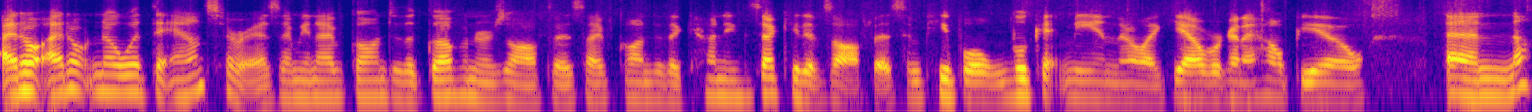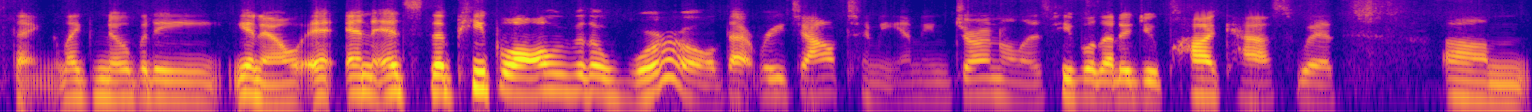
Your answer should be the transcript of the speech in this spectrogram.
i don't i don't know what the answer is. I mean i've gone to the governor's office. I've gone to the county executive's office and people look at me and they're like yeah we're going to help you and nothing like nobody you know and it's the people all over the world that reach out to me. I mean journalists people that i do podcasts with um,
